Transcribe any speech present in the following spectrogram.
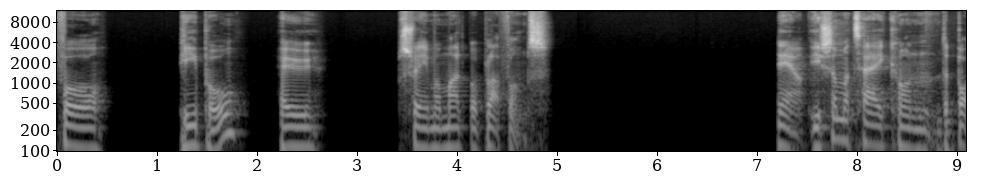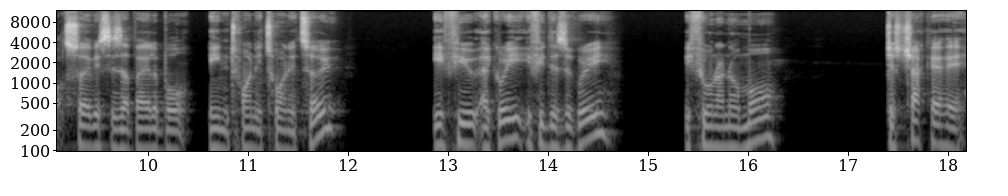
for people who stream on multiple platforms. Now, you saw my take on the bot services available in 2022. If you agree, if you disagree, if you want to know more, just check out here.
